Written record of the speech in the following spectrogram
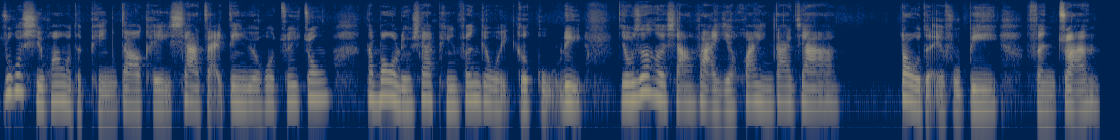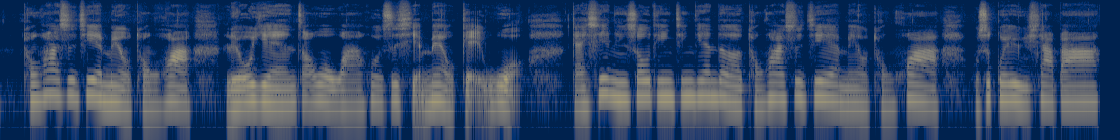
如果喜欢我的频道，可以下载订阅或追踪。那帮我留下评分，给我一个鼓励。有任何想法，也欢迎大家到我的 FB 粉砖。童话世界没有童话，留言找我玩，或者是写 mail 给我。感谢您收听今天的童话世界，没有童话，我是鲑鱼下巴，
